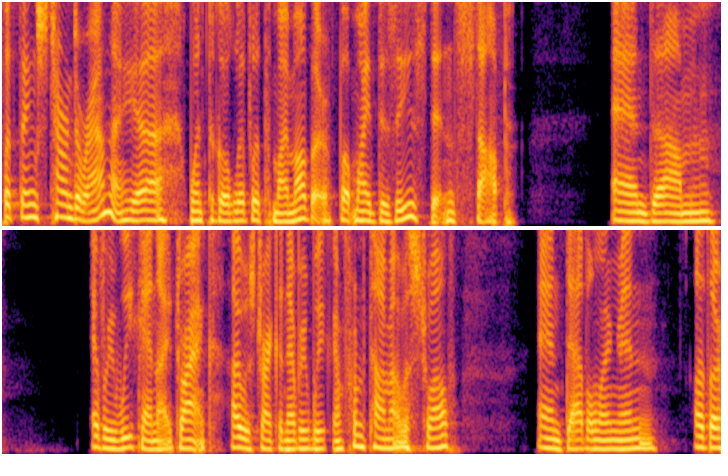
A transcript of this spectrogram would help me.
But things turned around. I uh, went to go live with my mother, but my disease didn't stop. And um, every weekend I drank. I was drinking every weekend from the time I was 12 and dabbling in other,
